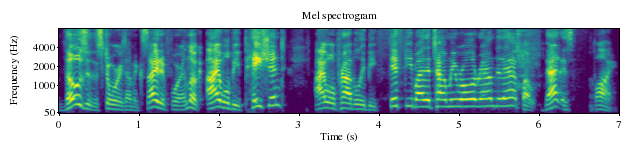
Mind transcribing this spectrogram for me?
those are the stories I'm excited for. And look, I will be patient. I will probably be 50 by the time we roll around to that, but that is fine.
